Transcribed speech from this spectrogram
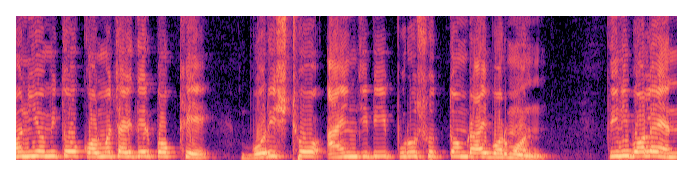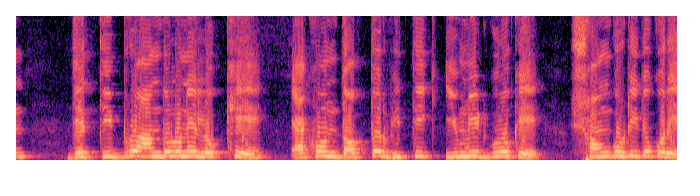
অনিয়মিত কর্মচারীদের পক্ষে বরিষ্ঠ আইনজীবী পুরুষোত্তম রায় বর্মন। তিনি বলেন যে, তীব্র আন্দোলনের লক্ষ্যে এখন দপ্তর ভিত্তিক ইউনিটগুলোকে সংগঠিত করে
